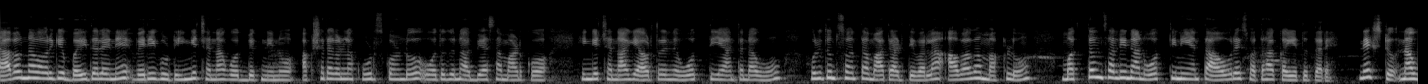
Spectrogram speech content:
ಯಾವಾಗ ನಾವು ಅವರಿಗೆ ಬೈದಲೇ ವೆರಿ ಗುಡ್, ಹಿಂಗೆ ಚೆನ್ನಾಗಿ ಓದ್ಬೇಕು ನೀನು. ಅಕ್ಷರಗಳನ್ನ ಕೂಡಿಸ್ಕೊಂಡು ಓದೋದನ್ನು ಅಭ್ಯಾಸ ಮಾಡ್ಕೋ. ಹಿಂಗೆ ಚೆನ್ನಾಗಿ ಅವ್ರ ಥರನೇ ಓದ್ತೀಯ ಅಂತ ನಾವು ಹುರಿದುಂಬಿಸೋ ಅಂತ ಮಾತಾಡ್ತೀವಲ್ಲ, ಆವಾಗ ಮಕ್ಕಳು ಮತ್ತೊಂದು ಸಲ ನಾನು ಓದ್ತೀನಿ ಅಂತ ಅವರೇ ಸ್ವತಃ ಕೈ ಎತ್ತುತ್ತಾರೆ. ನೆಕ್ಸ್ಟು ನಾವು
